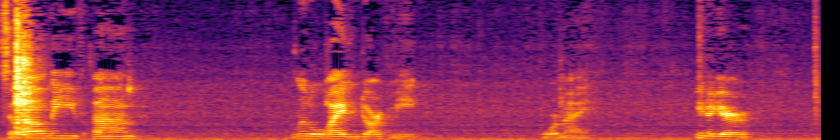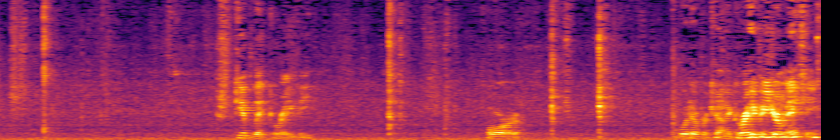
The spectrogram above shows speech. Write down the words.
So I'll leave um, little white and dark meat for my, you know, your giblet gravy or whatever kind of gravy you're making.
